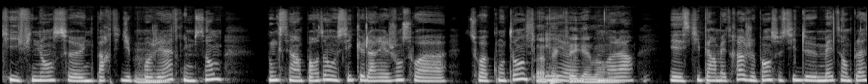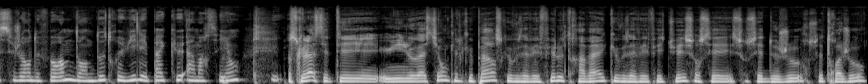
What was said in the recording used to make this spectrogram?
qui finance une partie du projet mmh. il me semble. Donc c'est important aussi que la région soit soit contente et euh, également. voilà et ce qui permettra je pense aussi de mettre en place ce genre de forum dans d'autres villes et pas que à Marseillan. Parce que là c'était une innovation quelque part ce que vous avez fait le travail que vous avez effectué sur ces sur ces deux jours ces trois jours?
